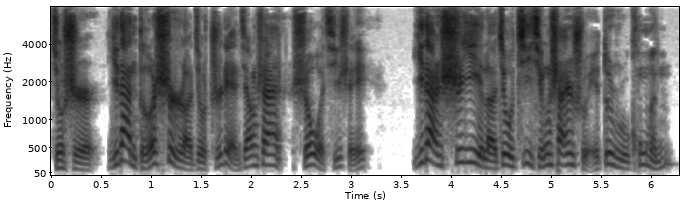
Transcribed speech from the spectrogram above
就是一旦得势了，就指点江山，舍我其谁。一旦失意了，就寄情山水，遁入空门。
